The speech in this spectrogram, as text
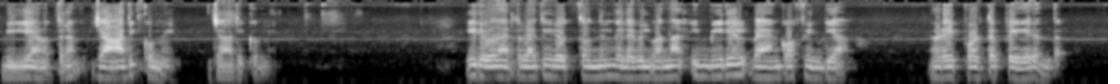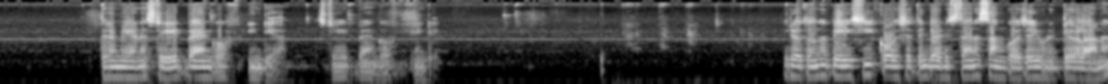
ബി ആണ് ഉത്തരം ജാതിക്കുമ്മി ജാതിക്കുമ്മി ഇരുപത് ആയിരത്തി തൊള്ളായിരത്തി ഇരുപത്തി ഒന്നിൽ നിലവിൽ വന്ന ഇമ്പീരിയൽ ബാങ്ക് ഓഫ് ഇന്ത്യ ഇവിടെ ഇപ്പോഴത്തെ പേരെന്ത്? ഉത്തരമയാണ് State Bank of India State Bank of India ഇരുപത്തൊന്ന് പേശി കോശത്തിന്റെ അടിസ്ഥാന സങ്കോച യൂണിറ്റുകളാണ്.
